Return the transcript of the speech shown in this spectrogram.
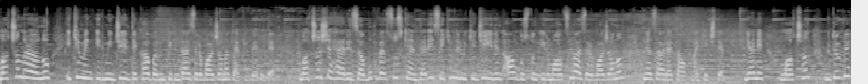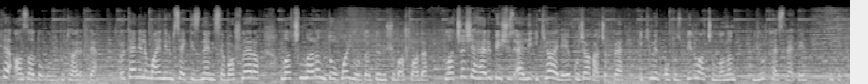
Laçın rayonu 2020-ci il dekabrın 1-də Azərbaycana təhvil verildi. Laçın şəhəri, Zabuq və Sus kəndləri isə 2022-ci ilin avqustun 26-da Azərbaycanın nəzarəti altına keçdi. Yəni Laçın bütövlüklə azad olundu bu tarixdə. Ötən il mayın 28-dən isə başlayaraq Laçınların doğma yurda dönüşü başladı. Laçın şəhəri 552 ailəyə qucaq açıb və 2031 Laçınlının yurt həsrəti bitib.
